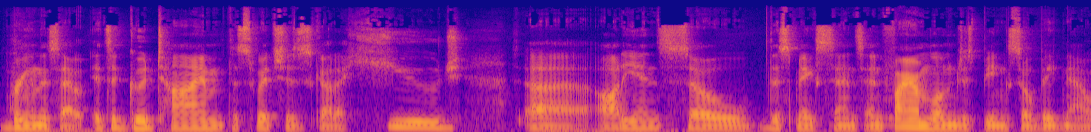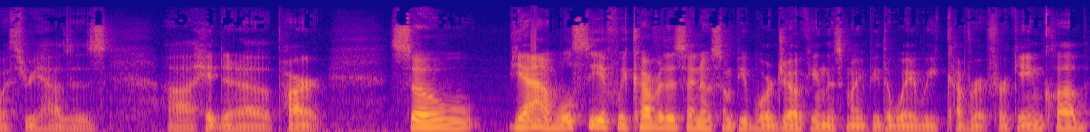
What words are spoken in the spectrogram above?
bringing this out. It's a good time. The Switch has got a huge uh, audience, so this makes sense. And Fire Emblem just being so big now with Three Houses uh, hitting it out of the park. So yeah, we'll see if we cover this. I know some people are joking this might be the way we cover it for Game Club.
